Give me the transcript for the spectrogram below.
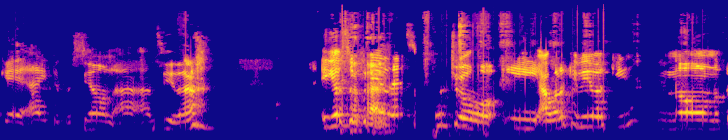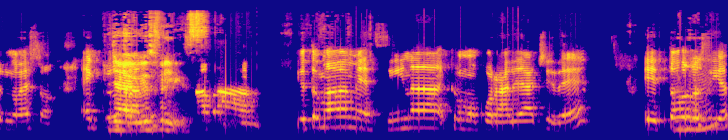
que hay depresión, ansiedad. Y yo sufrí de eso mucho y ahora que vivo aquí no, no tengo eso. Incluso ya vives feliz. yo tomaba medicina como por ADHD eh, todos los días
